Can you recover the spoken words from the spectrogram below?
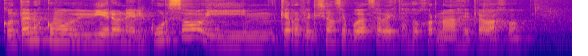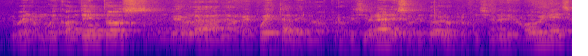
Contanos cómo vivieron el curso y mm, qué reflexión se puede hacer de estas dos jornadas de trabajo. bueno, muy contentos ver la, respuesta de los profesionales, sobre todo de los profesionales jóvenes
